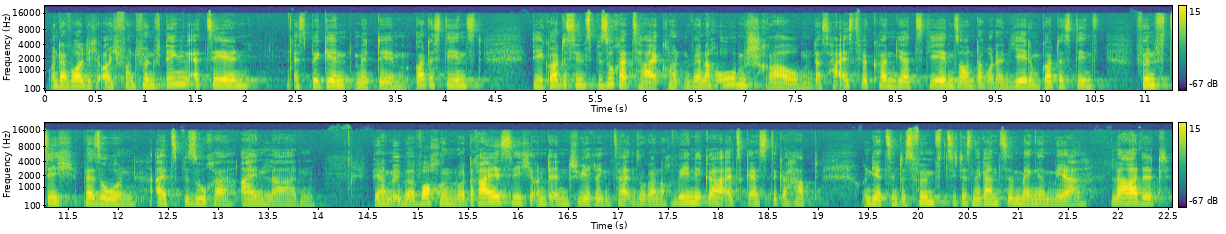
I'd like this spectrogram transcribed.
Und da wollte ich euch von fünf Dingen erzählen. Es beginnt mit dem Gottesdienst. Die Gottesdienstbesucherzahl konnten wir nach oben schrauben. Das heißt, wir können jetzt jeden Sonntag oder in jedem Gottesdienst 50 Personen als Besucher einladen. Wir haben über Wochen nur 30 und in schwierigen Zeiten sogar noch weniger als Gäste gehabt. Und jetzt sind es 50, das ist eine ganze Menge mehr. Ladet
